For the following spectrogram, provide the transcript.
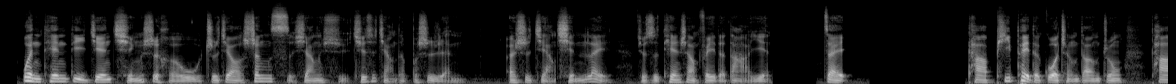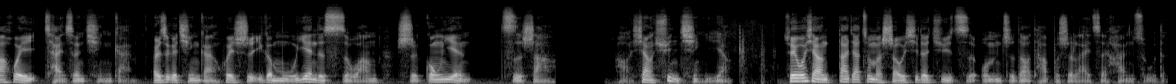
“问天地间情是何物，直叫生死相许”，其实讲的不是人，而是讲禽类，就是天上飞的大雁在。它匹配的过程当中，它会产生情感，而这个情感会使一个母雁的死亡使公雁自杀，好像殉情一样。所以，我想大家这么熟悉的句子，我们知道它不是来自汉族的。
